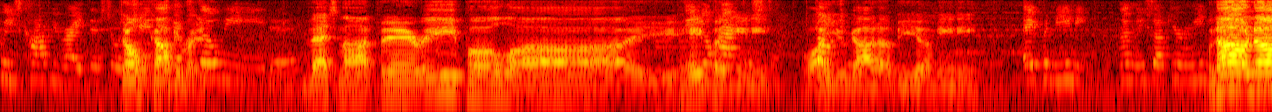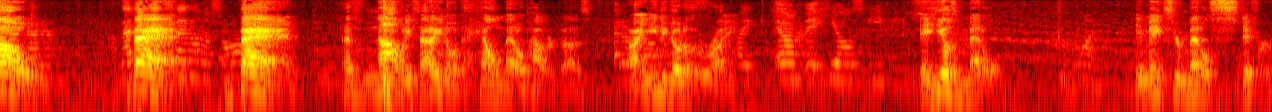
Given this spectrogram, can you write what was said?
Please copyright this. So Don't copyright it. deleted. That's not very polite. Hey to Panini, why don't you gotta be a meanie? Hey, Panini. Let me suck your meat. No, no. Bad. what it said on the song. Bad. That's not what he said. I don't even know what the hell metal powder does. Alright, you need to go to the right. Like, um, it heals EVs. It heals metal. Come on. It makes your metal stiffer.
